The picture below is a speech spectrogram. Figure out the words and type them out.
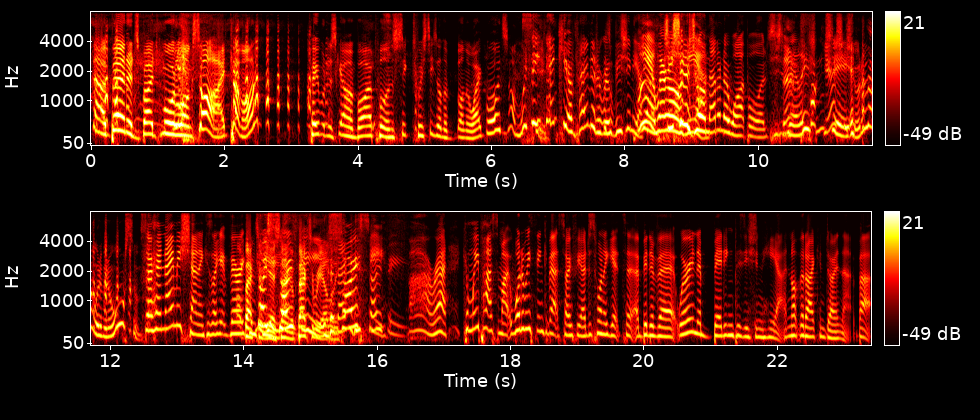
No, Bernard's boat's moored alongside. Come on. People just going by pulling sick twisties on the on the wakeboards. I'm with See, you. thank you. I've painted a real vision here. Yeah, we're she all should have here. drawn that on her whiteboard. She That- really, fuck shouldn't yeah, she? she should have. That would have been awesome. so her name is Shannon because I get very Oh, back to- confused. yeah, no, no, back to reality. Her name is Sophie. Sophie. Far out. Can we pass the mic? What do we think about Sophie? I just want to get to a bit of a. We're in a betting position here. Not that I condone that, but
